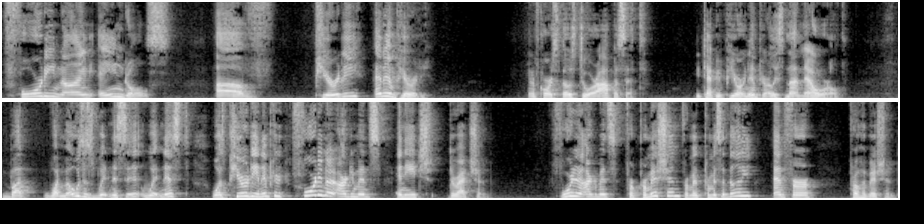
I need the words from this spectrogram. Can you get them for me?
49 angles of purity and impurity. And of course, those two are opposite. You can't be pure and impure, at least not in our world. But what Moses witnessed, witnessed was purity and impurity, 49 arguments in each direction. 49 arguments for permission, for permissibility, and for prohibition.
